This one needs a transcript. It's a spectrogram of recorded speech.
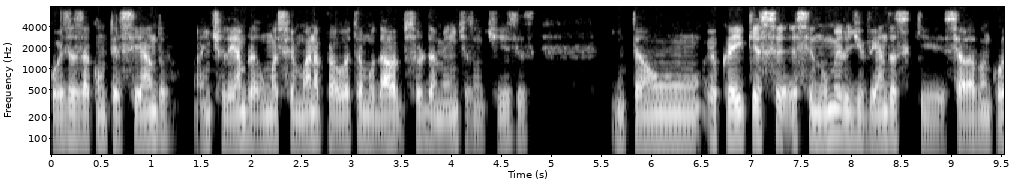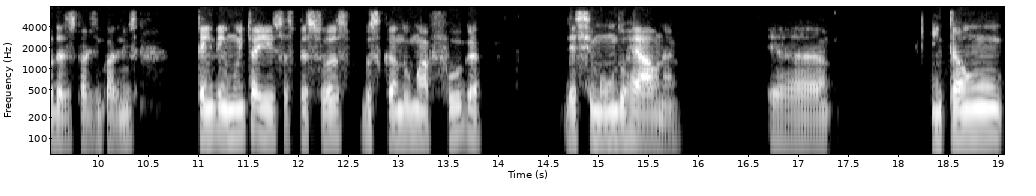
coisas acontecendo. A gente lembra, uma semana para outra mudava absurdamente as notícias. Então, eu creio que esse, esse número de vendas que se alavancou das histórias em quadrinhos tendem muito a isso, as pessoas buscando uma fuga desse mundo real, né? É, então,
